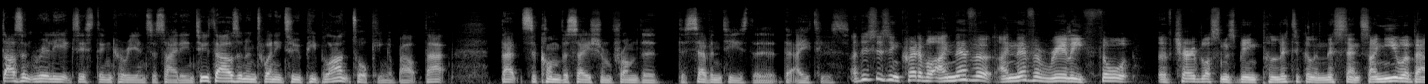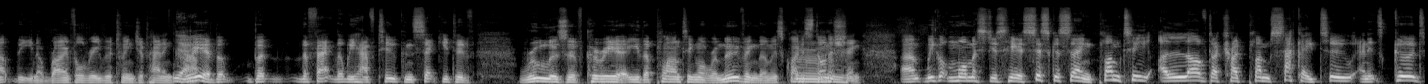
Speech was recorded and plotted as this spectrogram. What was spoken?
doesn't really exist in Korean society. In 2022, people aren't talking about that. That's a conversation from the, the 70s, the, the 80s. Uh, This is incredible. I never, I never really thought of cherry blossoms being political in this sense. I knew about the you know rivalry between Japan and Yeah. Korea, but but the fact that we have two consecutive rulers of Korea either planting or removing them is quite Mm-hmm. astonishing. Um, we got more messages here. Siska saying plum tea, I loved. I tried plum sake too, and it's good.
